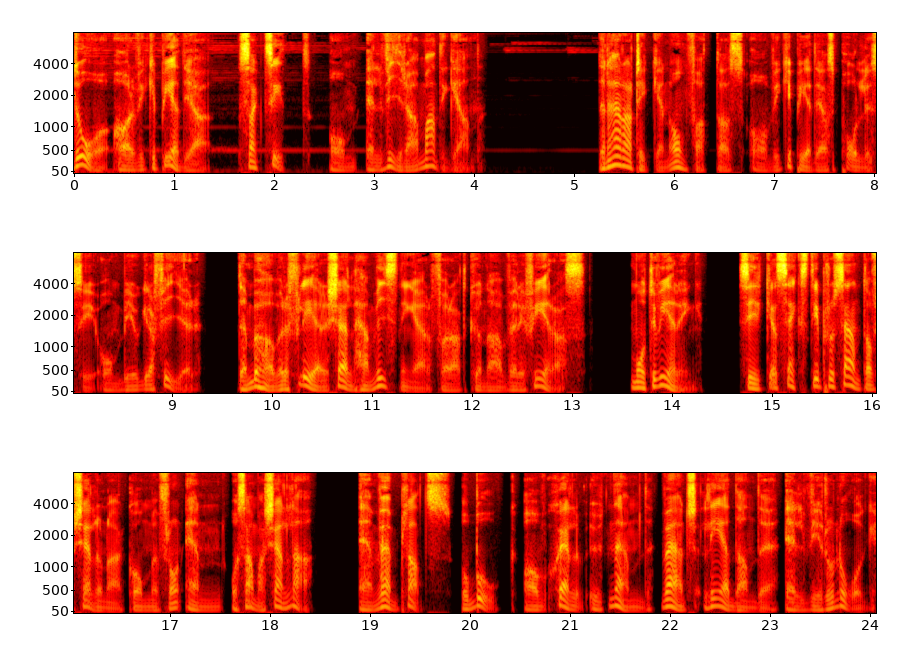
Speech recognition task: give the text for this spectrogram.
Då har Wikipedia sagt sitt om Elvira Madigan. Den här artikeln omfattas av Wikipedias policy om biografier. Den behöver fler källhänvisningar för att kunna verifieras. Motivering. Cirka 60 procent av källorna kommer från en och samma källa, en webbplats och bok av självutnämnd världsledande elvirolog.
